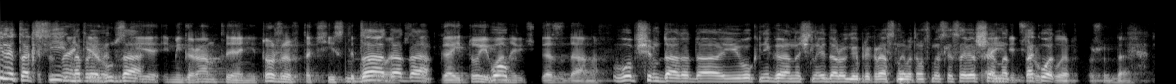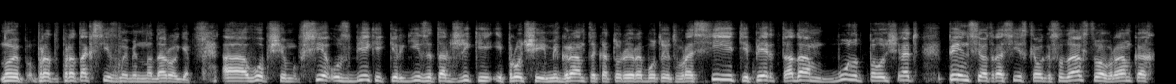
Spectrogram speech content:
Или Это, такси, знаете, например, да. русские иммигранты, они тоже в таксисты Да, да, да. Гайто Иванович Газданов. В общем, да, да, да, его книга «Ночные дороги» прекрасная в этом смысле совершенно. Да, так вот, тоже, да. ну и про, про таксизм именно на дороге. А, в общем, все узбеки, киргизы, таджики и прочие мигранты, которые работают в России, теперь тадам будут получать пенсию от российского государства в рамках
